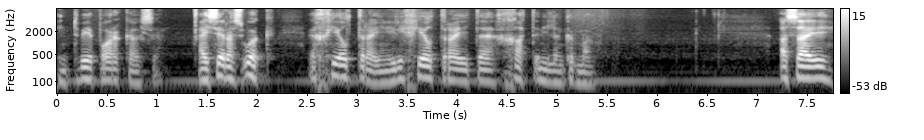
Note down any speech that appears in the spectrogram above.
en 2 pare kouse. Hy sê daar's ook 'n geel trui en hierdie geel trui het 'n gat in die linkermou. As hy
